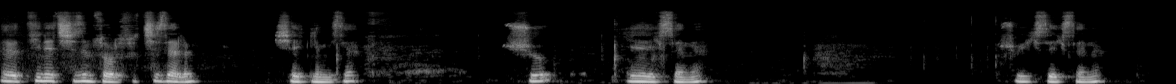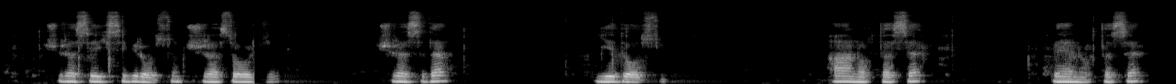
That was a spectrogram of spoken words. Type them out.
Evet yine çizim sorusu çizelim şeklimizi. Şu y ekseni şu x ekseni şurası eksi 1 olsun. Şurası orijin. Şurası da 7 olsun. A noktası B noktası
